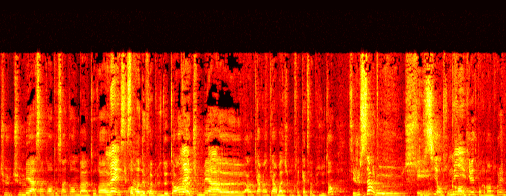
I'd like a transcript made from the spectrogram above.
Tu, tu mets à 50 et 50, bah t'auras, Ouais, tu prendras ça. deux fois plus de temps. Ouais. Tu le mets à euh, un quart, un quart, bah tu mettras quatre fois plus de temps. C'est juste ça le souci, entre oui. grands guillemets, c'est pas vraiment un problème.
